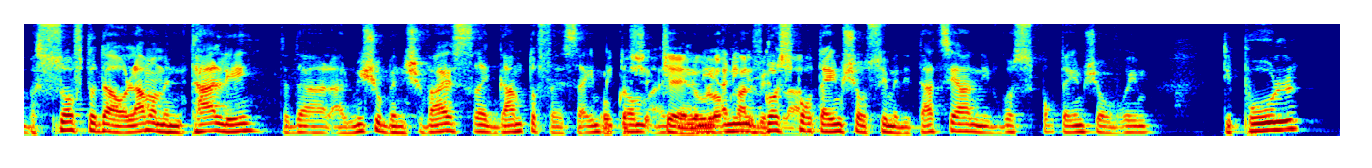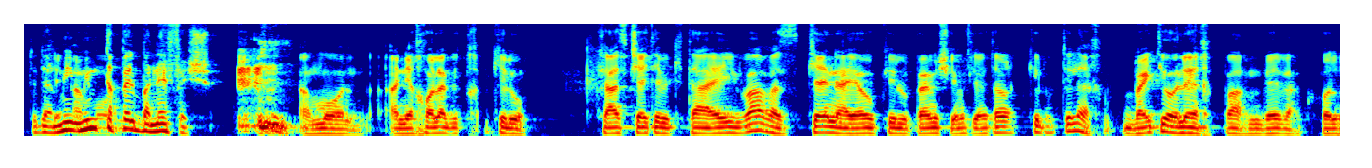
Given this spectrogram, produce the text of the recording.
בסוף אתה יודע העולם המנטלי אתה יודע על מישהו בן 17 גם תופס האם פתאום קשה, כן, אני, לא אני נפגוש ספורטאים שעושים מדיטציה אני נפגוש ספורטאים שעוברים טיפול אתה יודע מי, מי מטפל בנפש. המון אני יכול להגיד כאילו כשאז כשהייתי בכיתה ה' ו' אז כן היו כאילו פעמים שאמא שלי הייתה כאילו תלך והייתי הולך פעם ב והכל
